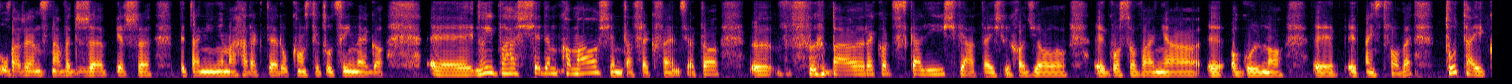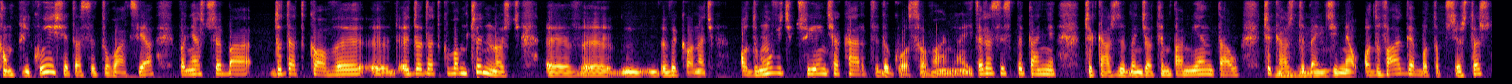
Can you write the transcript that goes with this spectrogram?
uważając nawet, że pierwsze pytanie nie ma charakteru konstytucyjnego. No i była 7,8 ta frekwencja. To chyba rekord w skali świata, jeśli chodzi o głosowania ogólnopaństwowe. Tutaj komplikuje się ta sytuacja, ponieważ trzeba dodatkowy, y, dodatkową czynność y, wykonać. Odmówić przyjęcia karty do głosowania. I teraz jest pytanie, czy każdy będzie o tym pamiętał, czy każdy mhm. będzie miał odwagę, bo to przecież też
